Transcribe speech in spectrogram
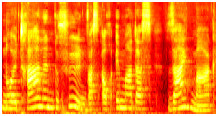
neutralen Gefühlen, was auch immer das sein mag.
